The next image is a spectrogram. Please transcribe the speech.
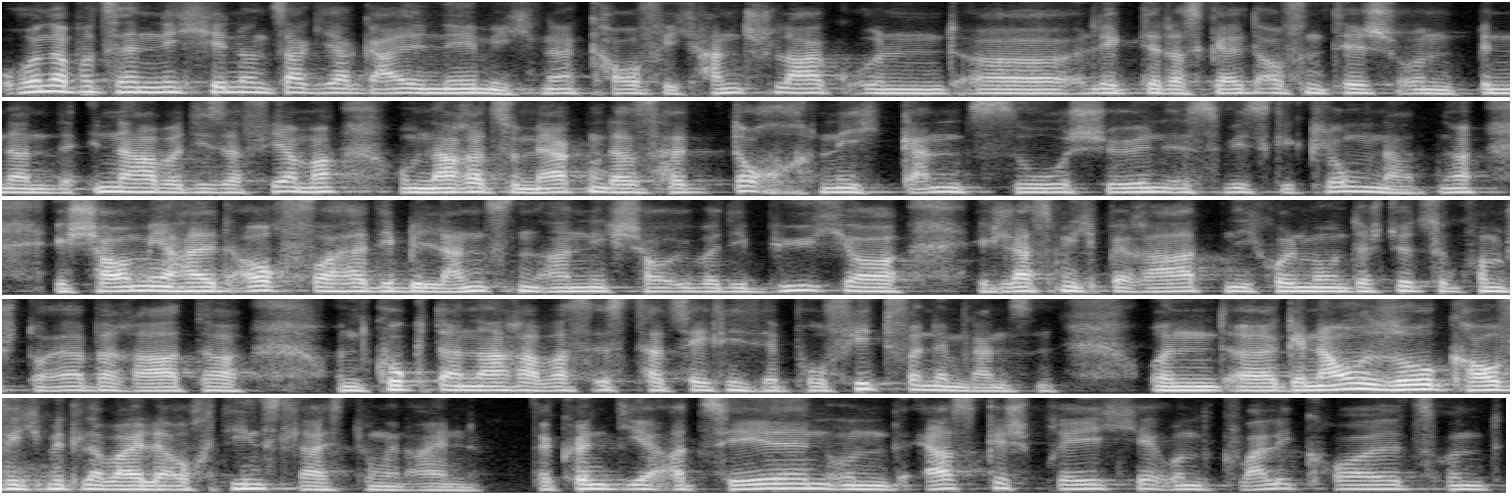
100% nicht hin und sage, ja geil, nehme ich, ne? kaufe ich Handschlag und äh, leg dir das Geld auf den Tisch und bin dann Inhaber dieser Firma, um nachher zu merken, dass es halt doch nicht ganz so schön ist, wie es geklungen hat. Ne? Ich schaue mir halt auch vorher die Bilanzen an, ich schaue über die Bücher, ich lasse mich beraten, ich hole mir Unterstützung vom Steuerberater und gucke dann nachher, was ist tatsächlich der Profit von dem Ganzen. Und äh, genau so kaufe ich mittlerweile auch Dienstleistungen ein. Da könnt ihr erzählen und Erstgespräche und Quali-Calls und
